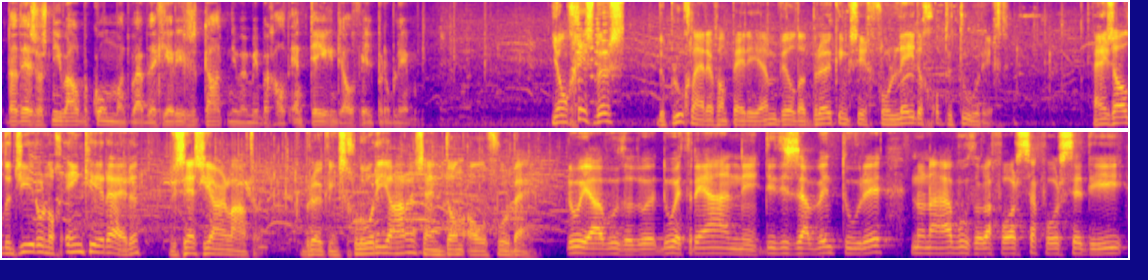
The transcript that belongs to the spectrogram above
dat is ons niet wel bekomen, want we hebben er geen resultaat niet meer mee behaald. Integendeel, veel problemen. Jan Gisbus, de ploegleider van PDM, wil dat Breukink zich volledig op de Tour richt. Hij zal de Giro nog één keer rijden, zes jaar later. Breukings gloriejaren zijn dan al voorbij. Lui ha avuto due, due tre anni di disavventure, non ha avuto la forza forse di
